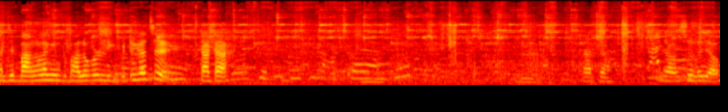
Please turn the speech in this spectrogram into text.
আজ বাংলা কিন্তু ভালো করে লিখবে ঠিক আছে? টাটা। টাটা। যাও চলে যাও।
